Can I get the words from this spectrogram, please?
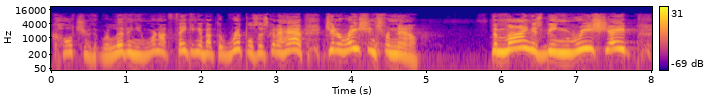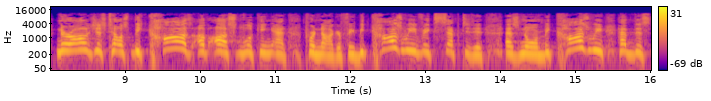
culture that we're living in. We're not thinking about the ripples it's going to have generations from now. The mind is being reshaped, neurologists tell us, because of us looking at pornography, because we've accepted it as norm, because we have this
